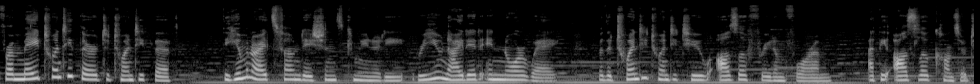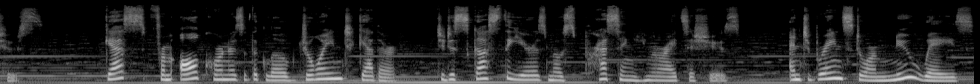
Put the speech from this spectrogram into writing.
From May 23rd to 25th, the Human Rights Foundation's community reunited in Norway for the 2022 Oslo Freedom Forum at the Oslo Konserthus. Guests from all corners of the globe joined together to discuss the year's most pressing human rights issues and to brainstorm new ways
